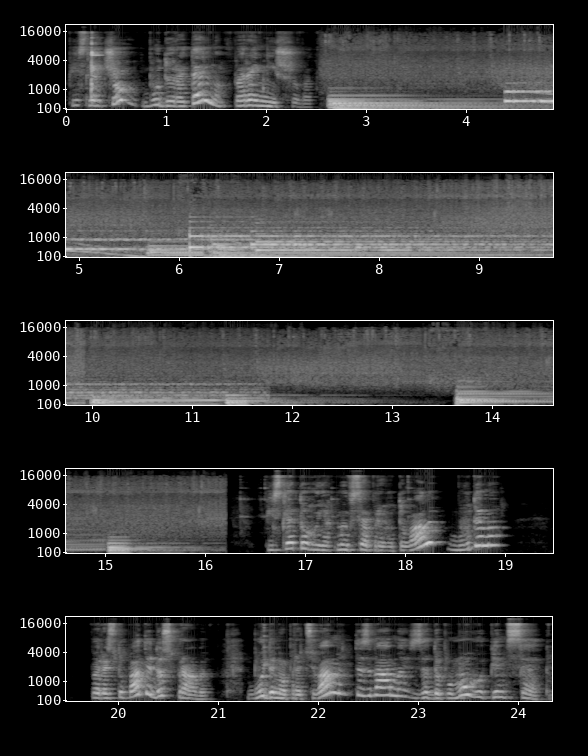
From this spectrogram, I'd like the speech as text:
Після чого буду ретельно перемішувати. Після того, як ми все приготували, будемо переступати до справи. Будемо працювати з вами за допомогою пінцету.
